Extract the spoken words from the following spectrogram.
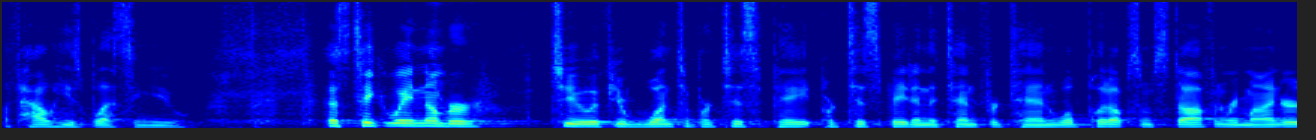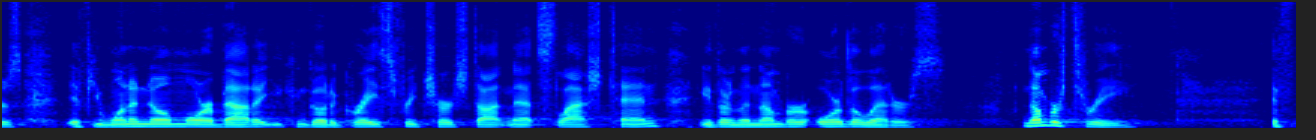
of how He's blessing you. That's takeaway number Two, if you want to participate, participate in the 10 for 10. We'll put up some stuff and reminders. If you want to know more about it, you can go to gracefreechurch.net slash 10, either the number or the letters. Number three, if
